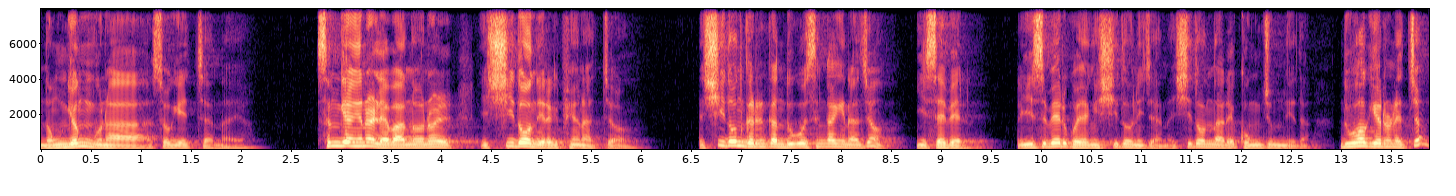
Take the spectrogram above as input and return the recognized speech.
농경 문화 속에 있잖아요. 성경에는 레바논을 시돈 이렇게 표현했죠. 시돈 그러니까 누구 생각이 나죠? 이세벨. 이세벨의 고향이 시돈이잖아요. 시돈 나라의 공주입니다. 누가 결혼했죠?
